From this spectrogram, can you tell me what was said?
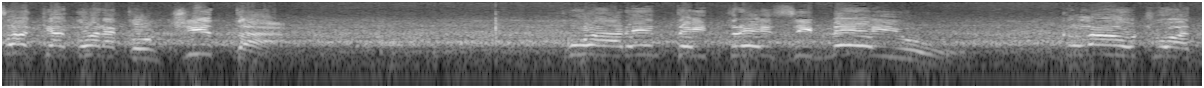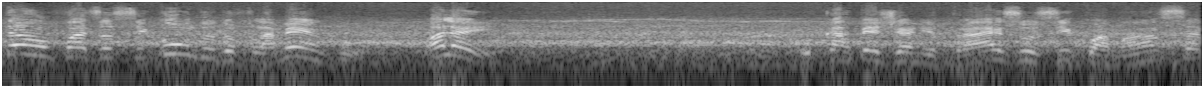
Só que agora com Tita. 43 e meio. Cláudio Adão faz o segundo do Flamengo. Olha aí. O Carpegiani traz, o Zico amansa.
